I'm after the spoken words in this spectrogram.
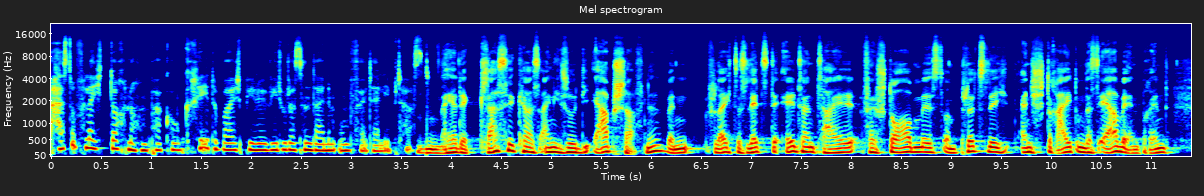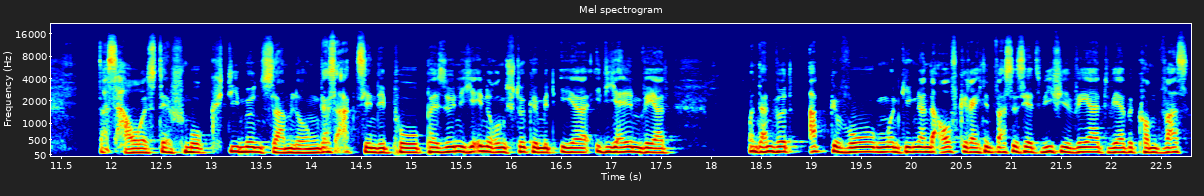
hast du vielleicht doch noch ein paar konkrete Beispiele, wie du das in deinem Umfeld erlebt hast? Naja, der Klassiker ist eigentlich so die Erbschaft. Ne? Wenn vielleicht das letzte Elternteil verstorben ist und plötzlich ein Streit um das Erbe entbrennt. Das Haus, der Schmuck, die Münzsammlung, das Aktiendepot, persönliche Erinnerungsstücke mit eher ideellem Wert. Und dann wird abgewogen und gegeneinander aufgerechnet, was ist jetzt wie viel wert, wer bekommt was.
